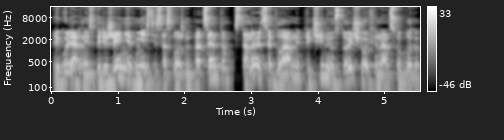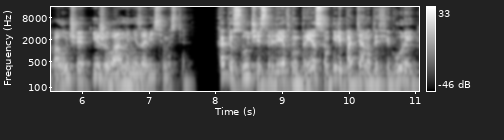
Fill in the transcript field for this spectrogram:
регулярные сбережения вместе со сложным процентом становятся главной причиной устойчивого финансового благополучия и желанной независимости. Как и в случае с рельефным прессом или подтянутой фигурой,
